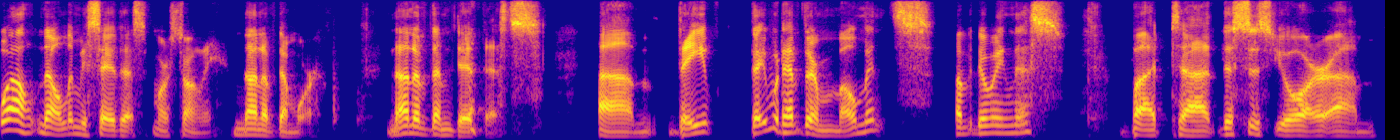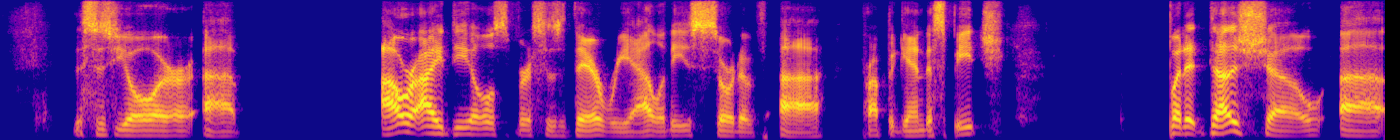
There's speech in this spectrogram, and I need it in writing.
Well, no, let me say this more strongly. None of them were. None of them did this. Um, they they would have their moments of doing this, but uh, this is your um, this is your uh, our ideals versus their realities sort of uh, propaganda speech. But it does show, uh,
